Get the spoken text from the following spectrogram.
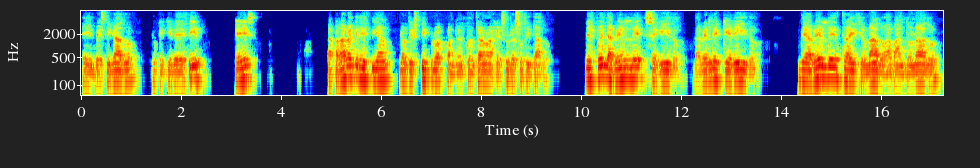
he investigado lo que quiere decir. Es la palabra que decían los discípulos cuando encontraron a Jesús resucitado. Después de haberle seguido, de haberle querido, de haberle traicionado, abandonado,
